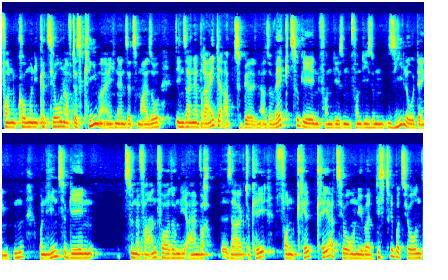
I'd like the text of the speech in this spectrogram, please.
von Kommunikation auf das Klima, ich nenne es jetzt mal so, in seiner Breite abzubilden. Also wegzugehen von diesem, von diesem Silo-Denken und hinzugehen zu einer Verantwortung, die einfach sagt, okay, von Kreation über Distribution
